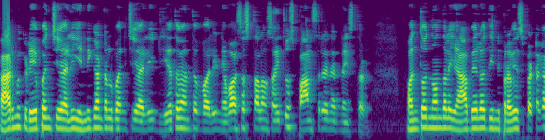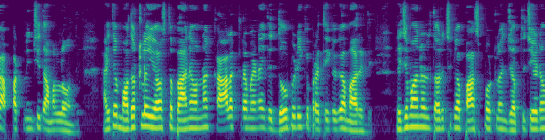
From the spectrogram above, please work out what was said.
కార్మికుడు ఏ పని చేయాలి ఎన్ని గంటలు పని చేయాలి జీతం ఎంత ఇవ్వాలి నివాస స్థలం సైతం స్పాన్సరే నిర్ణయిస్తాడు. పంతొమ్మిది వందల యాభైలో దీన్ని ప్రవేశపెట్టగా అప్పటి నుంచి ఇది అమల్లో ఉంది. అయితే మొదట్లో ఈ వ్యవస్థ బాగానే ఉన్న కాలక్రమేణా ఇది దోపిడీకి ప్రతీకగా మారింది. యజమానులు తరచుగా పాస్పోర్ట్లను జప్తు చేయడం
